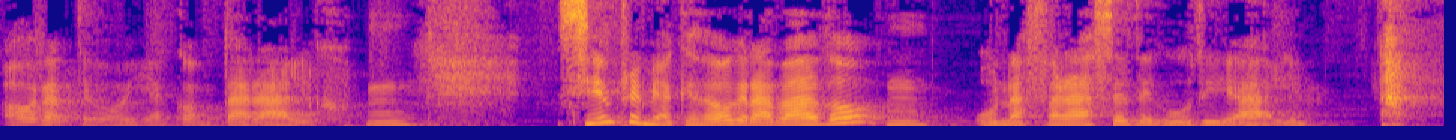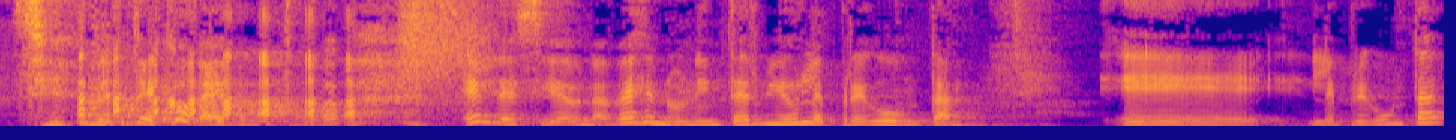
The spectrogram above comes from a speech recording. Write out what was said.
ahora te voy a contar algo. Mm siempre me ha quedado grabado mm. una frase de Woody Allen. Siempre te cuento. Él decía una vez en un interview, le preguntan, eh, le preguntan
